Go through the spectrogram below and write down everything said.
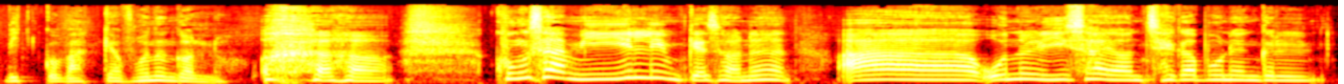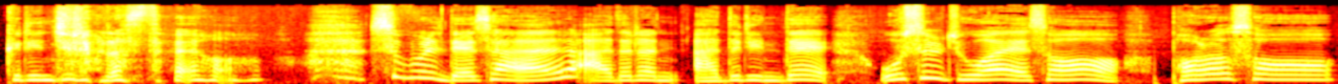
믿고 맡겨보는 걸로. 0321님께서는, 아, 오늘 이 사연 제가 보낸 글, 글인 줄 알았어요. 24살 아들은, 아들인데 옷을 좋아해서 벌어서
